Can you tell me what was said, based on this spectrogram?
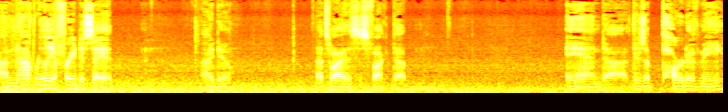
I'm not really afraid to say it. I do. That's why this is fucked up. And uh, there's a part of me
